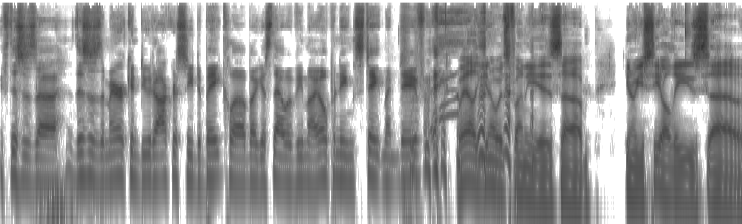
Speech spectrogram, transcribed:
If this is uh if this is American Dudocracy Debate Club, I guess that would be my opening statement, Dave. Well, you know what's funny is, uh, you know, you see all these uh,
